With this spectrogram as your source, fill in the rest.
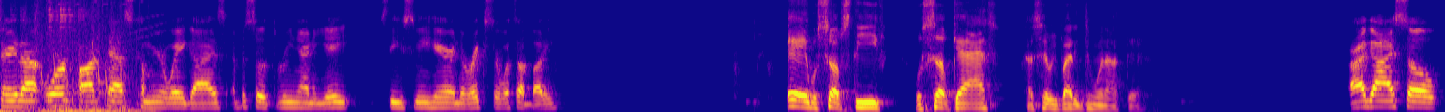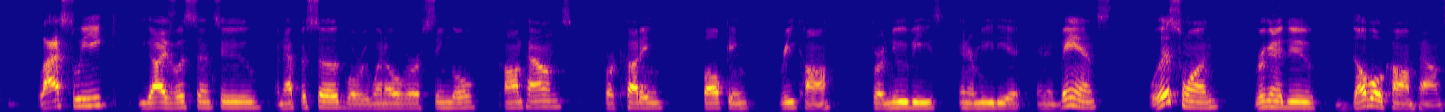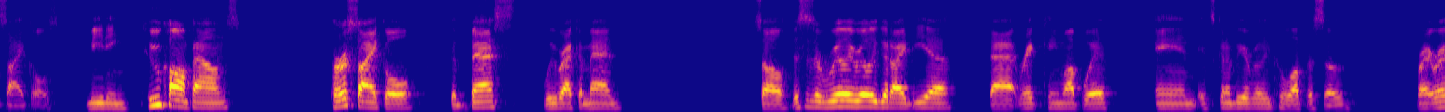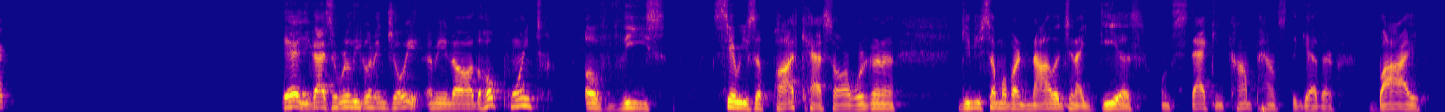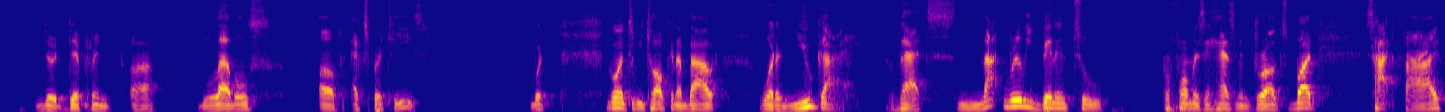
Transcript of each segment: dictionary.org podcast coming your way, guys. Episode 398. Steve Smee here and the Rickster. What's up, buddy? Hey, what's up, Steve? What's up, guys? How's everybody doing out there? All right, guys. So last week, you guys listened to an episode where we went over single compounds for cutting, bulking, recomp for newbies, intermediate, and advanced. Well, this one, we're going to do double compound cycles, meaning two compounds per cycle, the best we recommend. So, this is a really, really good idea that Rick came up with, and it's going to be a really cool episode. Right, Rick? Yeah, you guys are really going to enjoy it. I mean, uh, the whole point of these series of podcasts are we're going to give you some of our knowledge and ideas on stacking compounds together by the different uh, levels of expertise. We're going to be talking about what a new guy that's not really been into performance enhancement drugs, but it's hot five,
